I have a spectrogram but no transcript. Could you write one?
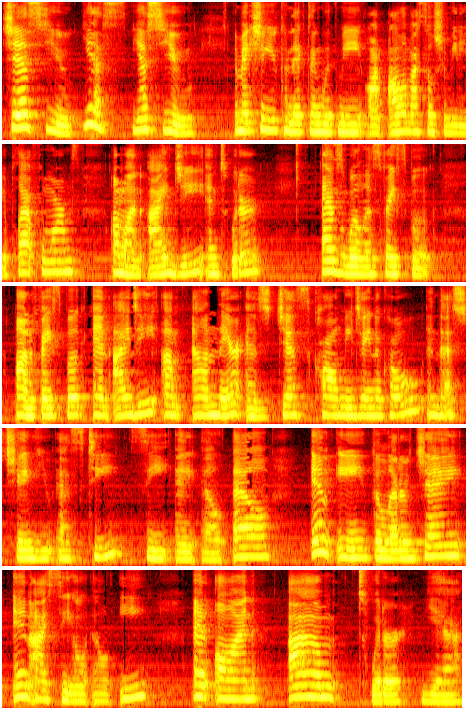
Just you. Yes, yes, you. And make sure you're connecting with me on all of my social media platforms. I'm on IG and Twitter, as well as Facebook. On Facebook and IG, I'm on there as Just Call Me J Nicole, and that's J U S T C A L L M E, the letter J N I C O L E and on um Twitter. Yeah,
